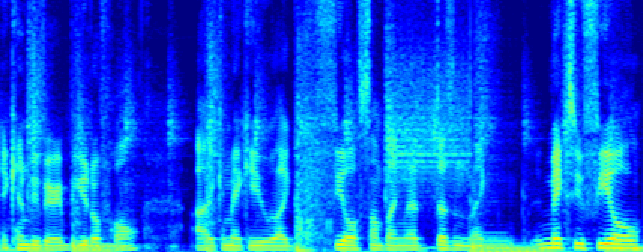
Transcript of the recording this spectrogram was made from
it can be very beautiful. Uh, it can make you like feel something that doesn't like it makes you feel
